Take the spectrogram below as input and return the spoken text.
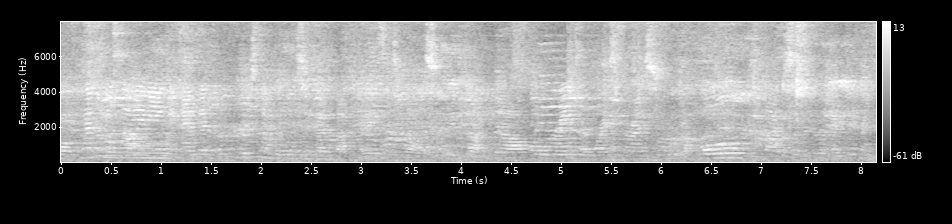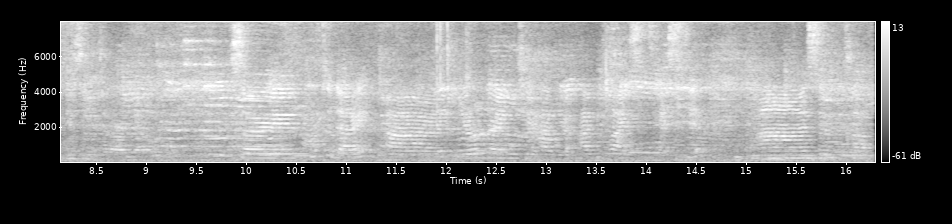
more casual dining, and then for the first time, we've also got buffets as well. So we've got you know a whole range of restaurants for all types of uh, different cuisines that are available. So for today, uh, you're going to have your appetites tested. Uh, so there's a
